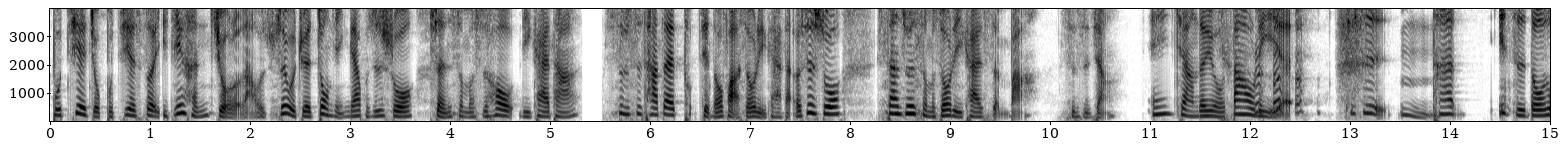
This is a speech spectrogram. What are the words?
不戒酒不戒色已经很久了啦。所以我觉得重点应该不是说神什么时候离开他，是不是他在剪头发的时候离开他，而是说三孙什么时候离开神吧？是不是这样？哎，讲的有道理耶，就是嗯，他一直都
